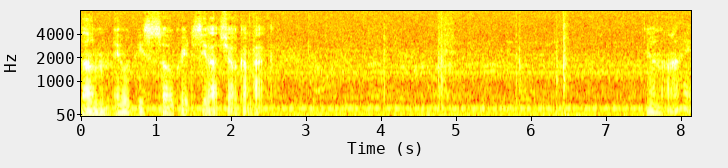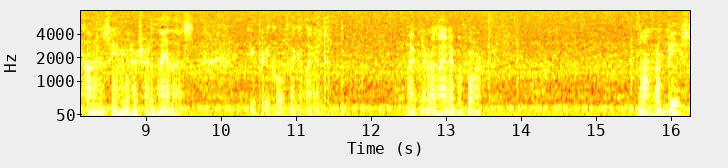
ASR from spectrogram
them. It would be so great to see that show come back. And I honestly am gonna try to land this. It'd be pretty cool if I could land. I've never landed before. Not in one piece.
